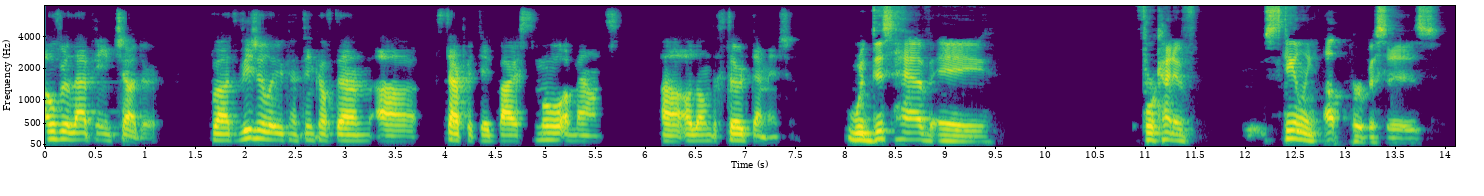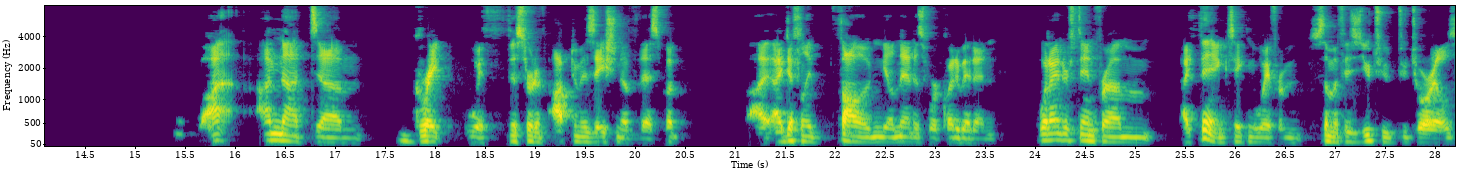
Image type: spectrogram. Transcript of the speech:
overlapping each other. But visually, you can think of them uh, separated by a small amount uh, along the third dimension. Would this have a for kind of scaling up purposes? I, am not um, great with the sort of optimization of this, but I, I definitely followed Neel Nanda's work quite a bit. And what I understand from, I think, taking away from some of his YouTube tutorials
